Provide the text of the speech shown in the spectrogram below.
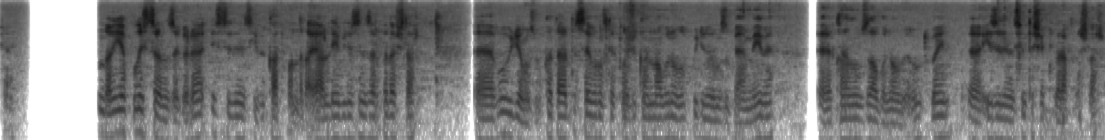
Okay. Bunları yapılış sıranıza göre istediğiniz gibi katmanları ayarlayabilirsiniz arkadaşlar. Ee, bu videomuz bu kadardı. Several Teknoloji kanalına abone olup videolarımızı beğenmeyi ve e, kanalımıza abone olmayı unutmayın. Ee, izlediğiniz için teşekkürler arkadaşlar.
